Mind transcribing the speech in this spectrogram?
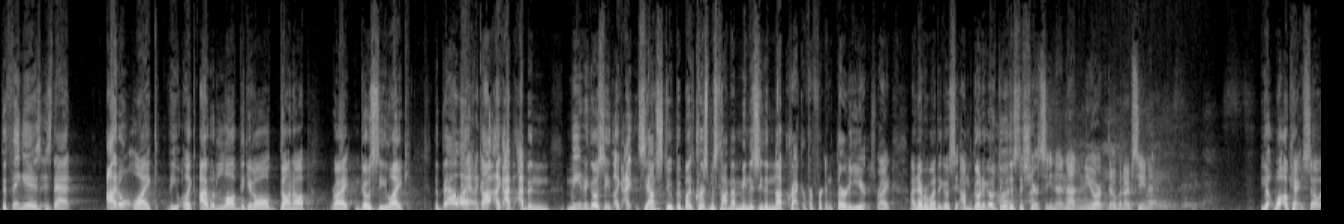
the thing is, is that I don't like the like. I would love to get all done up, right, and go see like the ballet. Like I, like I've, I've been meaning to go see. Like I, it sounds stupid, but Christmas time. I've been meaning to see the Nutcracker for freaking thirty years, right? I never went to go see. I'm going to go do this this year. I've seen it, not in New York though, but I've seen it. Yeah, well, okay. So,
